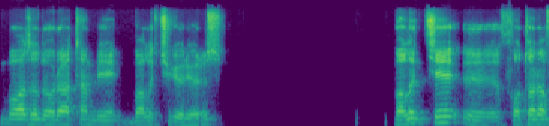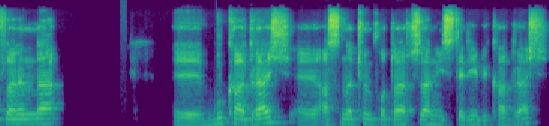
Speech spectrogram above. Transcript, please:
boğaza doğru atan bir balıkçı görüyoruz. Balıkçı e, fotoğraflarında e, bu kadraj e, aslında tüm fotoğrafçıların istediği bir kadraj.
